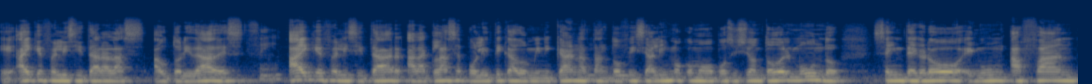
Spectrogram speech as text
eh, hay que felicitar a las autoridades, hay que felicitar a la clase política dominicana, tanto oficialismo como oposición, todo el mundo se integró en un afán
